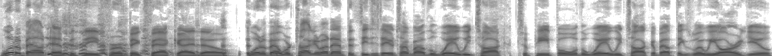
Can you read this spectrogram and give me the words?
What about empathy for a big fat guy, though? What about we're talking about empathy today? We're talking about the way we talk to people, the way we talk about things, the way we argue.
